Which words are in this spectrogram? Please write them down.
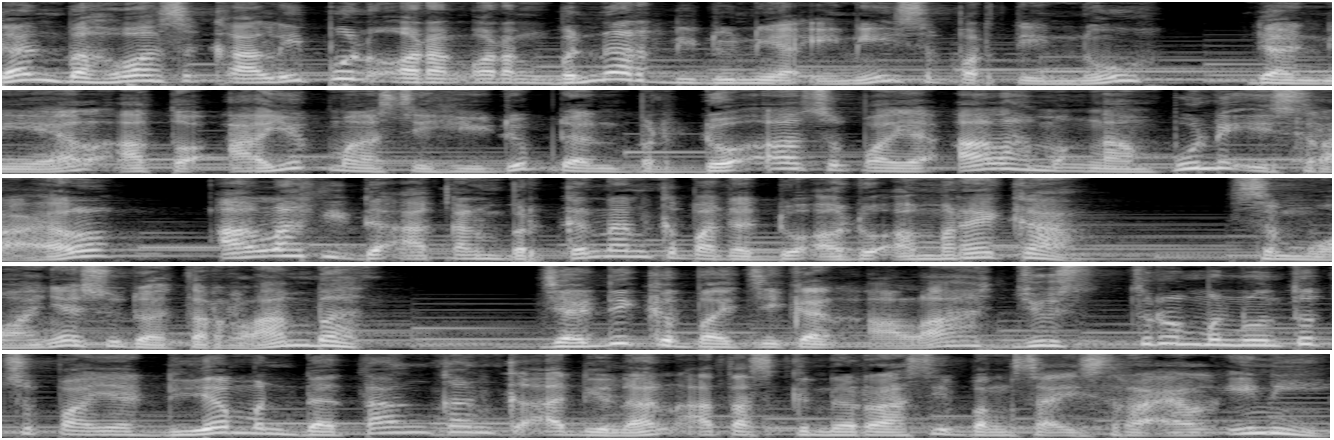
dan bahwa sekalipun orang-orang benar di dunia ini seperti Nuh, Daniel, atau Ayub masih hidup dan berdoa supaya Allah mengampuni Israel, Allah tidak akan berkenan kepada doa-doa mereka. Semuanya sudah terlambat. Jadi kebajikan Allah justru menuntut supaya dia mendatangkan keadilan atas generasi bangsa Israel ini.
